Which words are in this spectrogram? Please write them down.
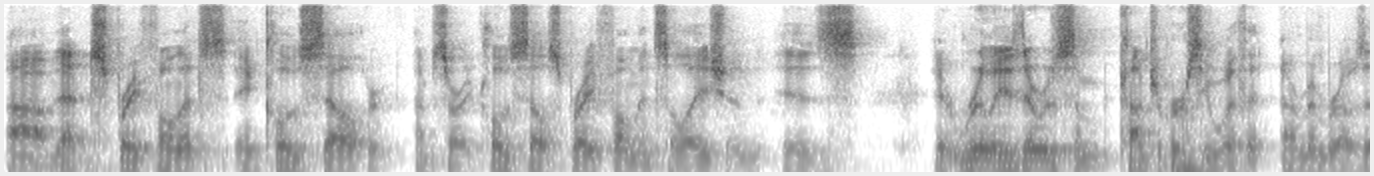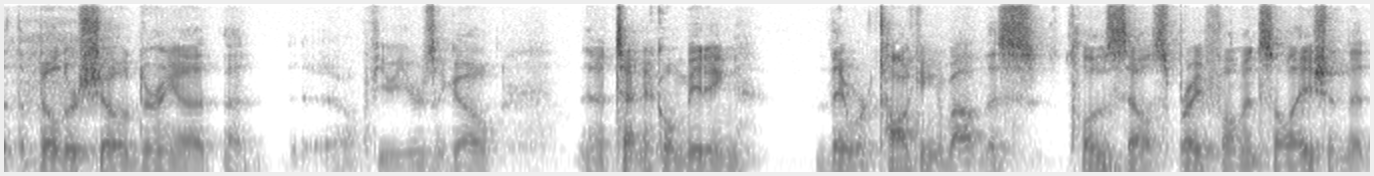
Um, that spray foam that's enclosed cell, or I'm sorry, closed cell spray foam insulation is it really is. There was some controversy with it. I remember I was at the Builder Show during a, a, a few years ago in a technical meeting. They were talking about this closed cell spray foam insulation that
